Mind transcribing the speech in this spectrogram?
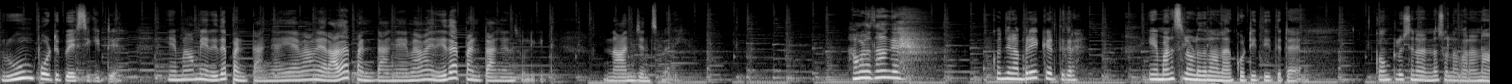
ரூம் போட்டு பேசிக்கிட்டு என் மாமியார் இதை பண்ணிட்டாங்க என் மாமியார் அதை பண்ணிட்டாங்க என் மாமியார் இதை பண்ணிட்டாங்கன்னு சொல்லிக்கிட்டு நான்ஜென்ஸ் மாதிரி. அவ்வளோதாங்க கொஞ்சம் நான் பிரேக் எடுத்துக்கிறேன். என் மனசில் உள்ளதெல்லாம் நான் கொட்டி தீர்த்துட்டேன். கன்க்ளூஷனாக என்ன சொல்ல வரேன்னா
